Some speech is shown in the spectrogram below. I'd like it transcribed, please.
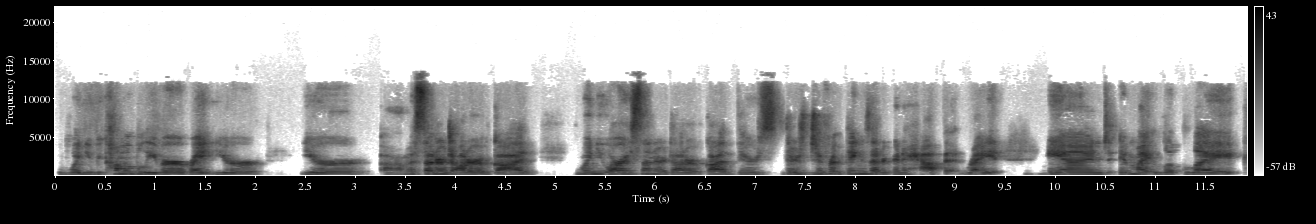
when you become a believer right you're you're um, a son or daughter of god when you are a son or daughter of god there's there's different things that are going to happen right mm-hmm. and it might look like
